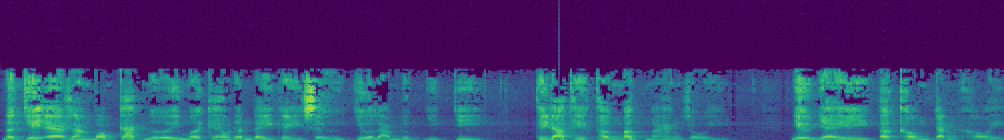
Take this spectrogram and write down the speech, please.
Nên chỉ e rằng bọn các người mới kéo đến đây gây sự chưa làm được việc chi. Thì đã thiệt thân mất mạng rồi. Như vậy tất không tránh khỏi.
